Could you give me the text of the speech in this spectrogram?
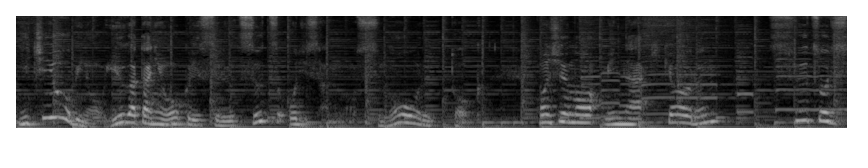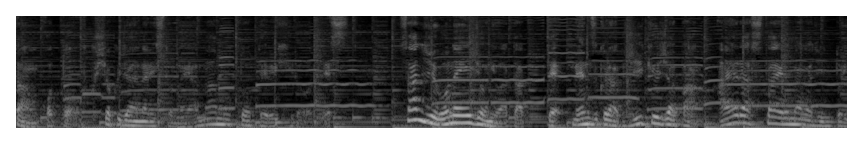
日曜日の夕方にお送りするスーツおじさんのスモールトーク。今週もみんな聞きょるん。スーツおじさんこと服飾ジャーナリストの山本照弘です。35年以上にわたってメンズクラブ GQ ジャパンアエラスタイルマガジンといっ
